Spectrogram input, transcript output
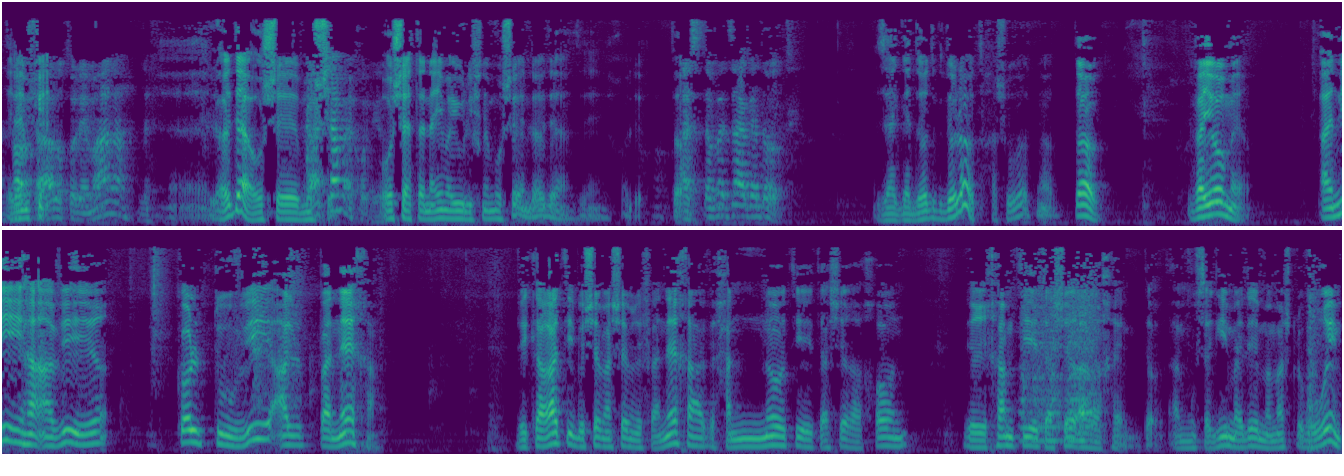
אז מה, הוא שאל אותו למעלה? לא יודע, או שהתנאים היו לפני משה, אני לא יודע. טוב. אז זאת אומרת, זה אגדות. זה אגדות גדולות, חשובות מאוד. טוב, ויאמר, אני האוויר כל טובי על פניך. וקראתי בשם השם לפניך, וחנותי את אשר אחון, וריחמתי את אשר ארחם. טוב, המושגים האלה ממש לא ברורים.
